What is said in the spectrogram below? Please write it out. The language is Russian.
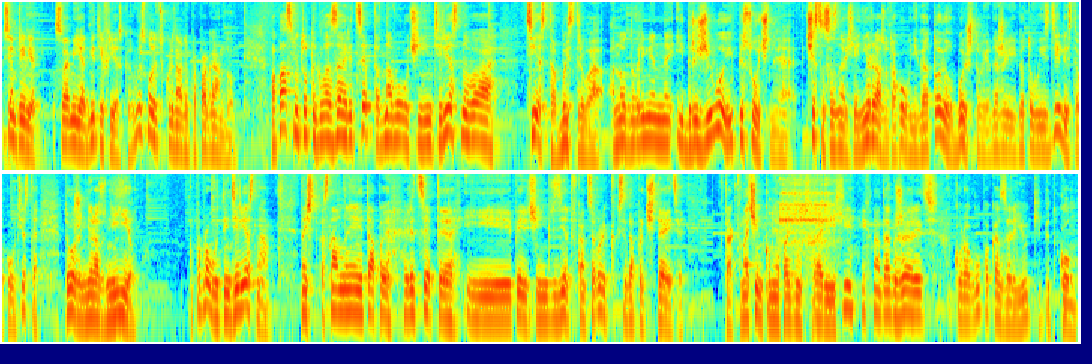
Всем привет! С вами я, Дмитрий Фреско. Вы смотрите кулинарную пропаганду. Попался мне тут на глаза рецепт одного очень интересного теста быстрого. Оно одновременно и дрожжевое, и песочное. Честно сознаюсь, я ни разу такого не готовил. Больше того, я даже и готовые изделия из такого теста тоже ни разу не ел. Попробуй, это интересно. Значит, основные этапы рецепта и перечень ингредиентов в конце ролика, как всегда, прочитаете. Так, в начинку у меня пойдут орехи, их надо обжарить. Курагу пока залью кипятком.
